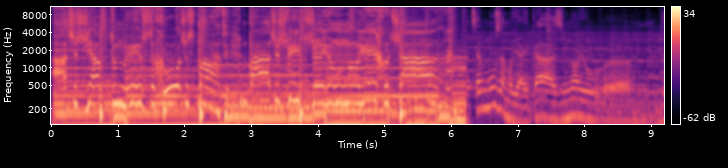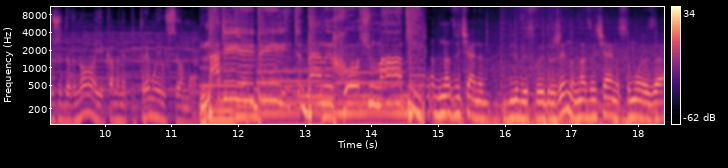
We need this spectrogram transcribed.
А чи ж я втомився, хочу спати, бачиш відчаю в моїх очах. Це муза моя, яка зі мною е, дуже давно, яка мене підтримує у всьому. Надія йди, тебе не хочу мати. Надзвичайно люблю свою дружину, надзвичайно сумую за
